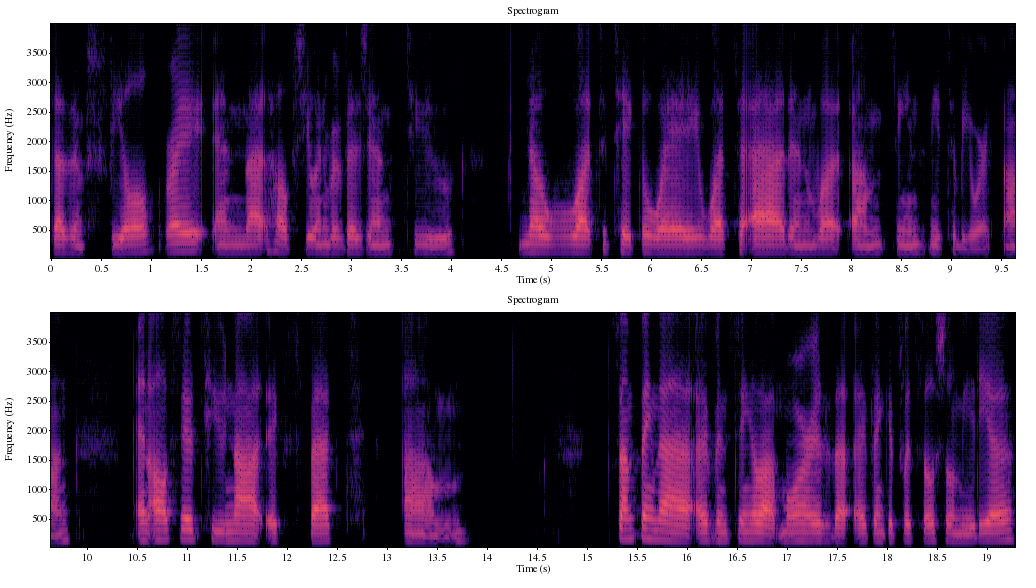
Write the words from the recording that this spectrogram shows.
doesn't feel right. And that helps you in revisions to know what to take away, what to add, and what um, scenes need to be worked on. And also to not expect um, something that I've been seeing a lot more is that I think it's with social media.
